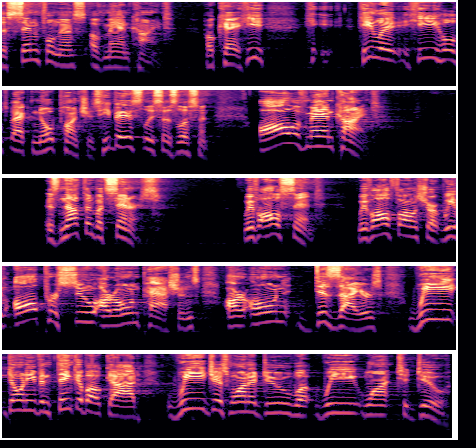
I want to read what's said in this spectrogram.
the sinfulness of mankind. Okay? He, he, he, he holds back no punches. He basically says, listen, all of mankind is nothing but sinners. We've all sinned. We've all fallen short. We've all pursue our own passions, our own desires. We don't even think about God. We just want to do what we want to do.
